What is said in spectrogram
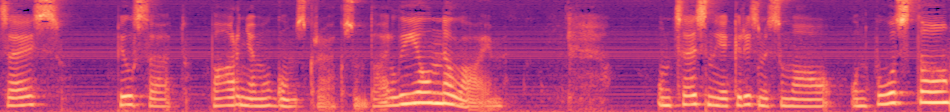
Cēsu pilsētu pārņem ugunsgrēks, un tā ir liela nelaime. Un cēsnieki ir izmisumā un postā,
